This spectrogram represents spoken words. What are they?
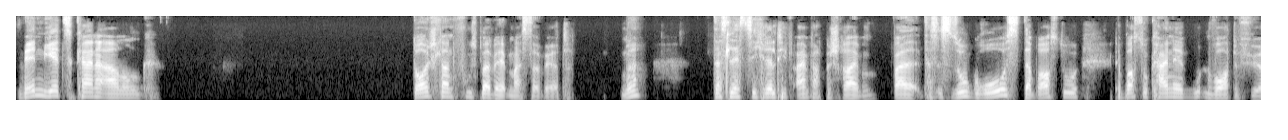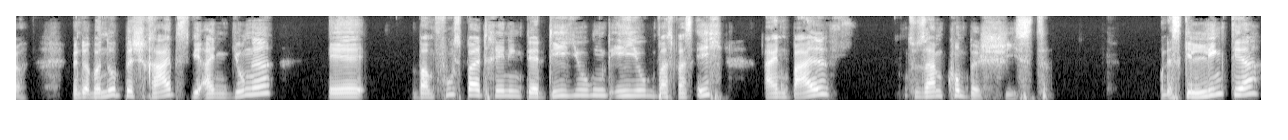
wenn jetzt, keine Ahnung, Deutschland Fußballweltmeister wird, ne? Das lässt sich relativ einfach beschreiben, weil das ist so groß, da brauchst du, da brauchst du keine guten Worte für. Wenn du aber nur beschreibst, wie ein Junge äh, beim Fußballtraining der D-Jugend, E-Jugend, was weiß ich, einen Ball zu seinem Kumpel schießt und es gelingt dir,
